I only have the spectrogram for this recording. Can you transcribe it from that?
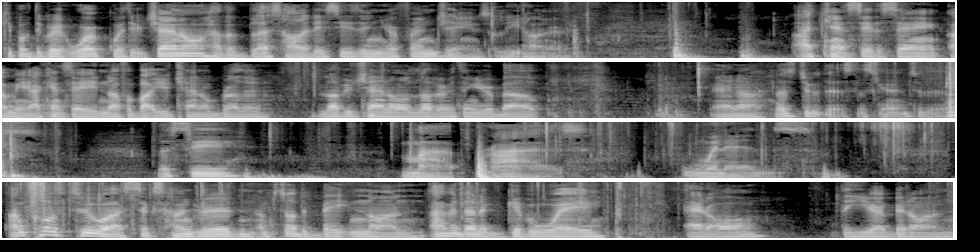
Keep up the great work with your channel. Have a blessed holiday season. Your friend James, Elite Hunter. I can't say the same. I mean, I can't say enough about your channel, brother. Love your channel. Love everything you're about. And uh, let's do this. Let's get into this. Let's see my prize winnings. I'm close to uh, 600. I'm still debating on, I haven't done a giveaway at all. The year I've been on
